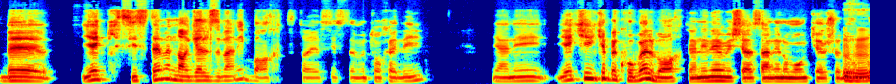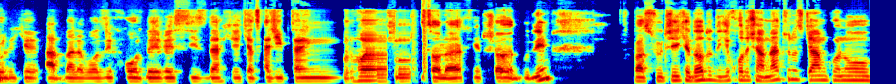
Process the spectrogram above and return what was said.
به یک سیستم ناگلزمنی باخت تا سیستم توخلی. یعنی یکی که به کوبل باخت یعنی نمیشه اصلا اینو منکر شده اون گلی که اول بازی خورد دقیقه 13 که یکی از عجیب ترین گل سال اخیر شاهد بودیم. و سوتی که داد و دیگه خودش هم نتونست جمع کنه و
